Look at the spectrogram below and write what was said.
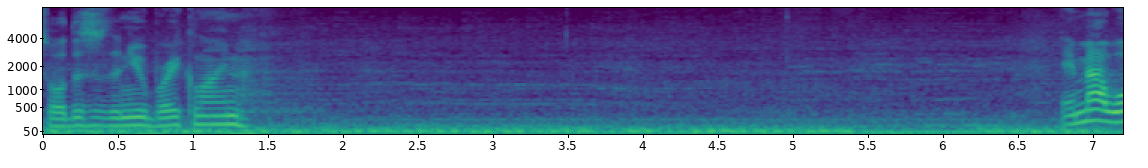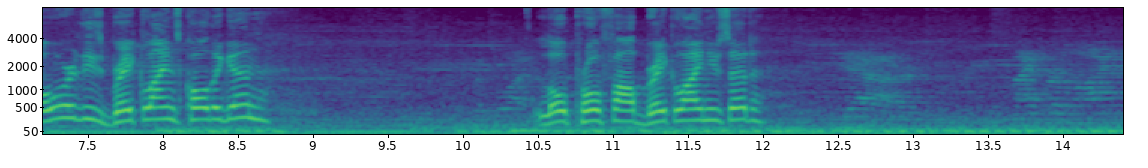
So this is the new brake line. Hey Matt, what were these brake lines called again? Low profile brake line you said? Yeah, sniper line,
